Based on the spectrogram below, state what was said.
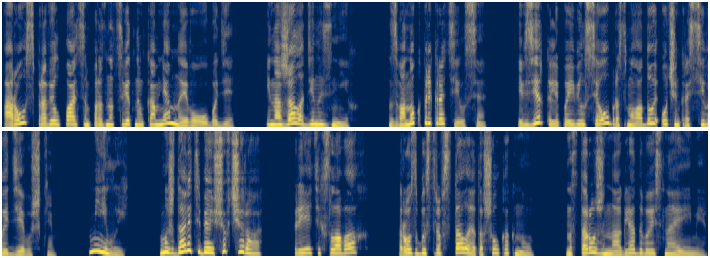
а Росс провел пальцем по разноцветным камням на его ободе и нажал один из них. Звонок прекратился, и в зеркале появился образ молодой, очень красивой девушки. «Милый, мы ждали тебя еще вчера». При этих словах Рос быстро встал и отошел к окну, настороженно оглядываясь на Эйми.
